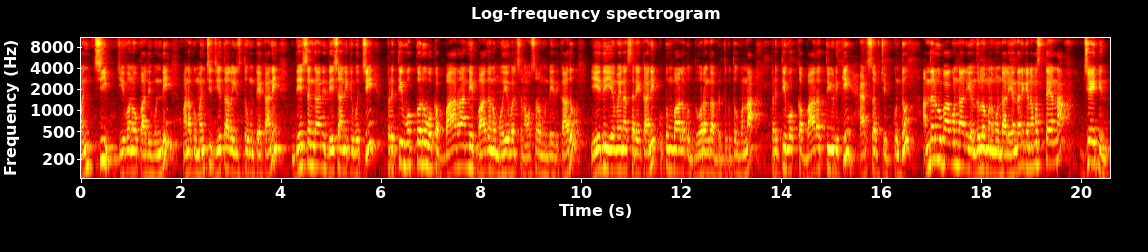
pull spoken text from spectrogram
మంచి జీవనోపాధి ఉండి మనకు మంచి జీతాలు ఇస్తూ ఉంటే కానీ దేశం కానీ దేశానికి వచ్చి ప్రతి ఒక్కరూ ఒక భారాన్ని బాధను మోయవలసిన అవసరం ఉండేది కాదు. ఏది ఏమైనా సరే కానీ కుటుంబాలకు దూరంగా బ్రతుకుతూ ఉన్న ప్రతి ఒక్క భారతీయుడికి హ్యాట్సప్ చెప్పుకుంటూ అందరూ బాగుండాలి అందులో మనం ఉండాలి. అందరికీ నమస్తే అన్న. జై హింద్.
